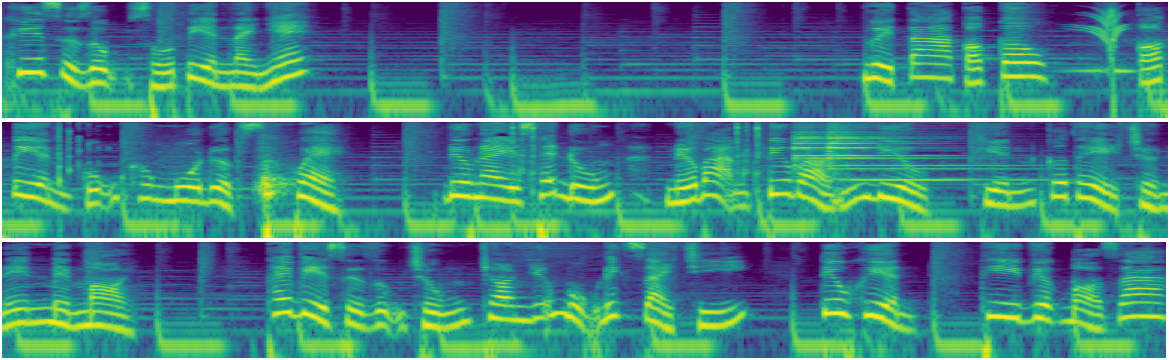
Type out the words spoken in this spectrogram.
khi sử dụng số tiền này nhé! Người ta có câu, có tiền cũng không mua được sức khỏe. Điều này sẽ đúng nếu bạn tiêu vào những điều khiến cơ thể trở nên mệt mỏi. Thay vì sử dụng chúng cho những mục đích giải trí, tiêu khiển thì việc bỏ ra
